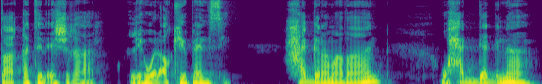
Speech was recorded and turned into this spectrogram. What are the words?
طاقة الإشغال اللي هو الأوكيوبنسي حق رمضان وحققناه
